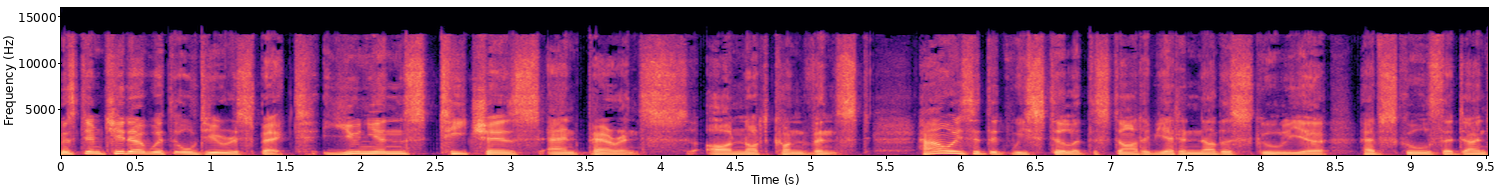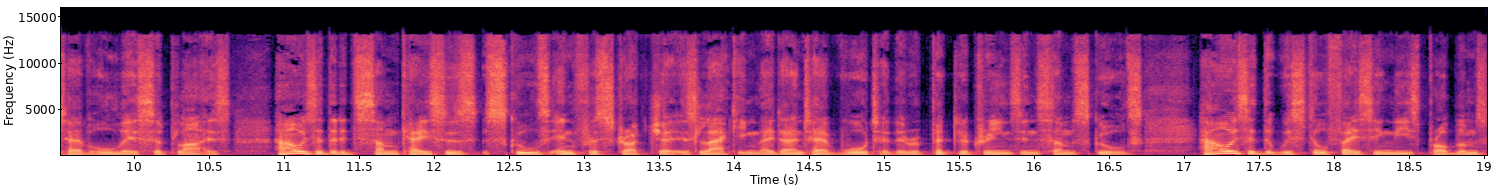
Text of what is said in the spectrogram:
Mr. Mchida, with all due respect, unions, teachers, and parents are not convinced. How is it that we still, at the start of yet another school year, have schools that don't have all their supplies? How is it that in some cases schools' infrastructure is lacking? They don't have water. There are pit latrines in some schools. How is it that we're still facing these problems?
